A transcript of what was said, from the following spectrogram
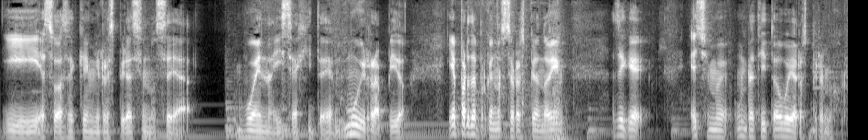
Y eso hace que mi respiración no sea buena y se agite muy rápido. Y aparte porque no estoy respirando bien. Así que écheme un ratito, voy a respirar mejor.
